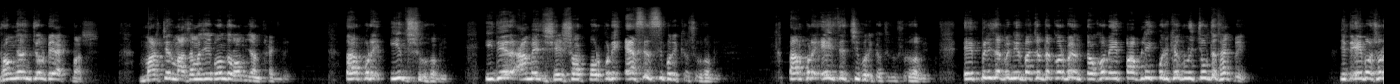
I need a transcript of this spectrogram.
রমজান চলবে এক মাস। মার্চের মাঝামাঝি পর্যন্ত রমজান থাকবে। তারপরে ঈদ শুরু হবে। ঈদের আমেজ শেষ হওয়ার পরপরই এসএসসি পরীক্ষা শুরু হবে। তারপরে এইচএসসি পরীক্ষা শুরু হবে। এপ্রিল যাবে নির্বাচনটা করবেন, তখন এই পাবলিক পরীক্ষাগুলো চলতে থাকবে। কিন্তু এই বছর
